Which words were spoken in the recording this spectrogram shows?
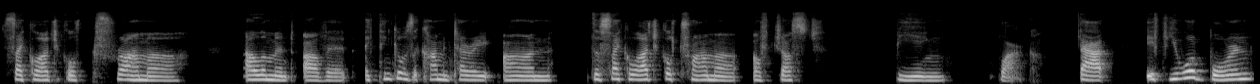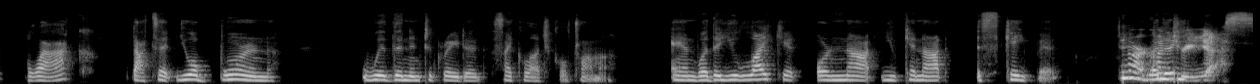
psychological trauma element of it i think it was a commentary on the psychological trauma of just being Black. That if you were born Black, that's it. You are born with an integrated psychological trauma. And whether you like it or not, you cannot escape it. In our whether country, you, yes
